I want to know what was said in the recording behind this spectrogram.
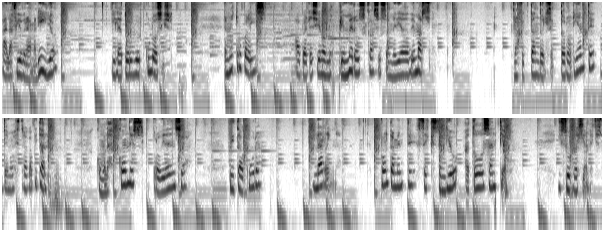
a la fiebre amarilla y la tuberculosis. En nuestro país aparecieron los primeros casos a mediados de marzo, afectando el sector oriente de nuestra capital, como Las Condes, Providencia, Vitacura, La Reina. Prontamente se extendió a todo Santiago y sus regiones.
